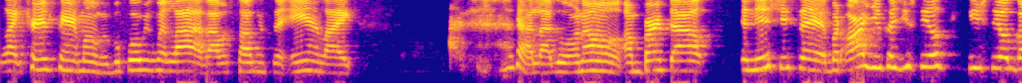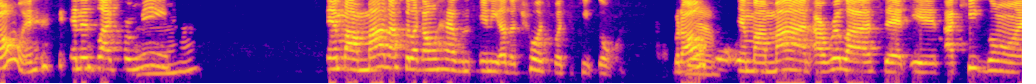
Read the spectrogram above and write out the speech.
like transparent moment before we went live. I was talking to Ann like I got a lot going on. I'm burnt out. And then she said, "But are you? Because you still you still going." and it's like for me, mm-hmm. in my mind, I feel like I don't have any other choice but to keep going. But also yeah. in my mind, I realized that if I keep going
